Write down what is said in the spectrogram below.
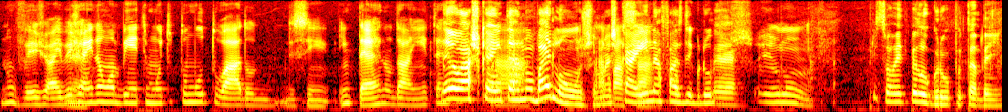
não vejo, aí vejo É. ainda um ambiente muito tumultuado, assim, interno da Inter. Eu acho que a pra- Inter não vai longe, mas passar. cair na fase de grupos, É. eu não. Principalmente pelo grupo também.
